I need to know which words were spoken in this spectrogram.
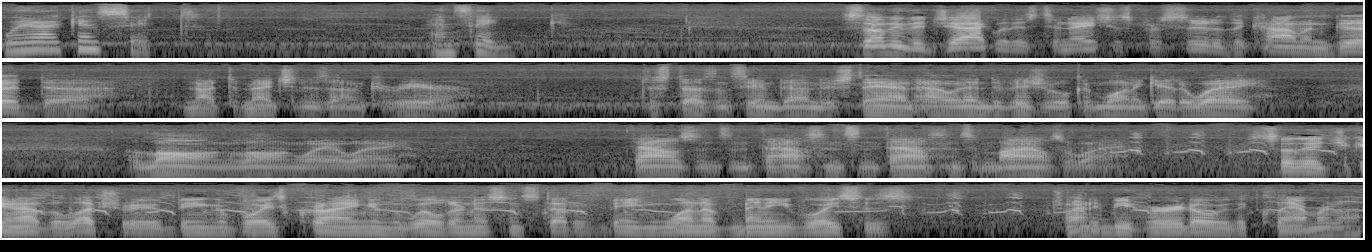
Where I can sit and think. Something that Jack, with his tenacious pursuit of the common good, uh, not to mention his own career, just doesn't seem to understand how an individual can want to get away. A long, long way away. Thousands and thousands and thousands of miles away. So that you can have the luxury of being a voice crying in the wilderness instead of being one of many voices trying to be heard over the clamor.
